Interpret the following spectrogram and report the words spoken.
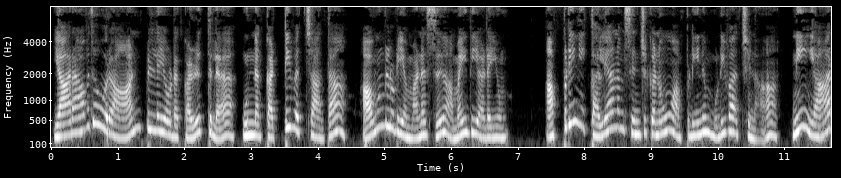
யாராவது ஒரு ஆண் பிள்ளையோட கழுத்துல உன்னை கட்டி வச்சாதான் அவங்களுடைய மனசு அமைதி அடையும். அப்படி நீ கல்யாணம் செஞ்சுக்கணும் அப்படின்னு முடிவாச்சுனா நீ யார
